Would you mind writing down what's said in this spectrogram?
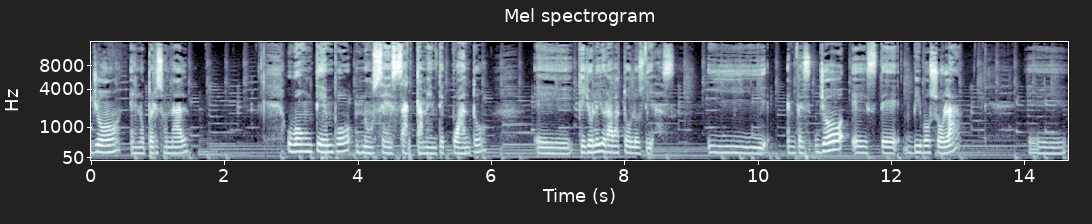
Yo, en lo personal, hubo un tiempo, no sé exactamente cuánto, eh, que yo le lloraba todos los días. Y yo este, vivo sola eh,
